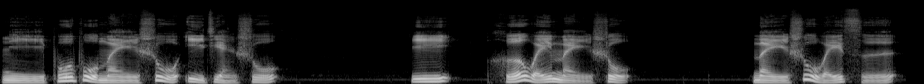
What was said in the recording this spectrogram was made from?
拟波布美术意见书。一、何为美术？美术为词，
